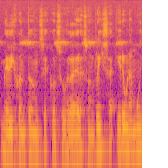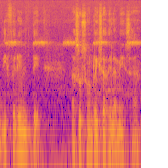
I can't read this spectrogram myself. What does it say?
me dijo entonces con su verdadera sonrisa, que era una muy diferente a sus sonrisas de la mesa.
